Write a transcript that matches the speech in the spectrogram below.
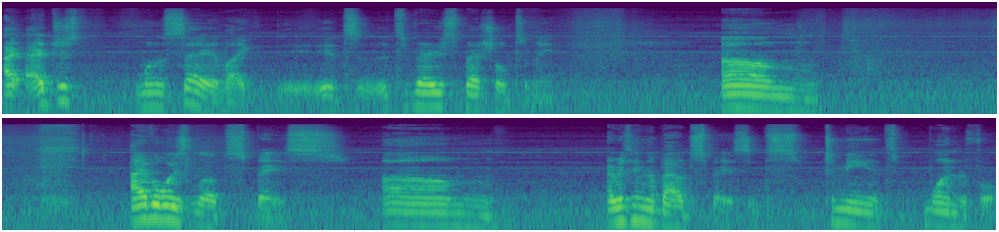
I I just want to say like it's it's very special to me. Um I've always loved space. Um everything about space. It's to me it's wonderful.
